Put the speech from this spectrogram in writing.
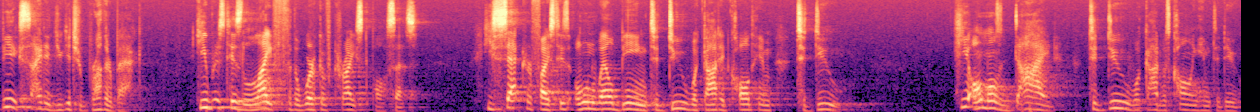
Be excited you get your brother back. He risked his life for the work of Christ, Paul says. He sacrificed his own well being to do what God had called him to do. He almost died to do what God was calling him to do.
